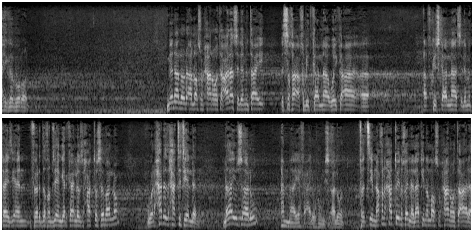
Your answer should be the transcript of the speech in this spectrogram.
ኣይገበሮን መን ኣሎ ንኣላ ስብሓ ወላ ስለምንታይ እስኻ ኣኽቢድካልና ወይ ከዓ ኣፍኲስካልና ስለምንታይ እዚአን ፈርዲ ከምዚአን ጌርካ ሎ ዝሓቶ ሰብ ኣሎ ወላ ሓደ ዝሓትት የለን ላ ይስኣሉ ኣማ የፍዓሉ ም ይስኣሉን ፈፂምና ክንሓቶ ይንኽእልና ላኪን ኣላ ስብሓ ወላ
